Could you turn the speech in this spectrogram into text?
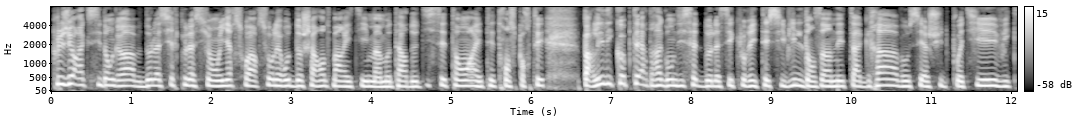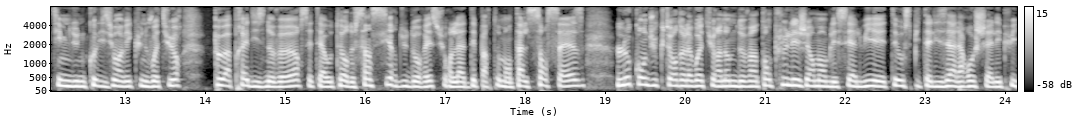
Plusieurs accidents graves de la circulation hier soir sur les routes de Charente-Maritime. Un motard de 17 ans a été transporté par l'hélicoptère Dragon 17 de la sécurité civile dans un état grave au CHU de Poitiers, victime d'une collision avec une voiture peu après 19h. C'était à hauteur de Saint-Cyr-du-Doré sur la départementale 116. Le conducteur de la voiture, un homme de 20 ans, plus légèrement blessé à lui, a été hospitalisé à La Rochelle. Et puis,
